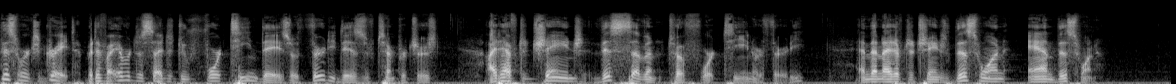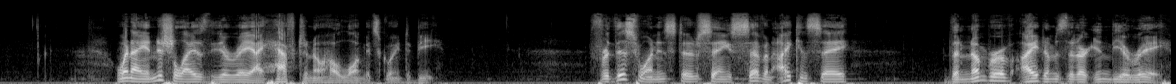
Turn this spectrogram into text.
This works great, but if I ever decide to do 14 days or 30 days of temperatures, I'd have to change this 7 to 14 or 30, and then I'd have to change this one and this one. When I initialize the array, I have to know how long it's going to be. For this one, instead of saying 7, I can say the number of items that are in the array.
